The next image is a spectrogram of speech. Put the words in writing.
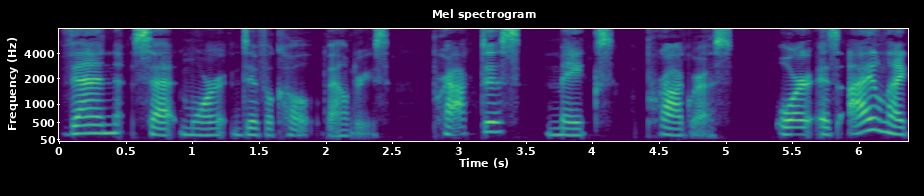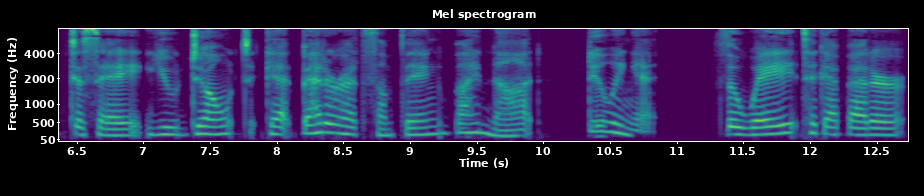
then set more difficult boundaries. Practice makes progress. Or, as I like to say, you don't get better at something by not doing it. The way to get better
